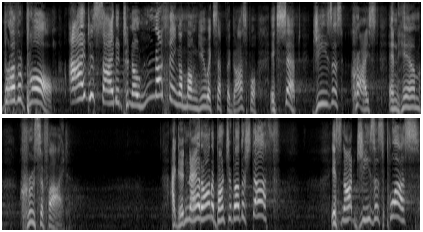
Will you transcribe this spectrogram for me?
Brother Paul, I decided to know nothing among you except the gospel, except Jesus Christ and Him crucified. I didn't add on a bunch of other stuff. It's not Jesus plus,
